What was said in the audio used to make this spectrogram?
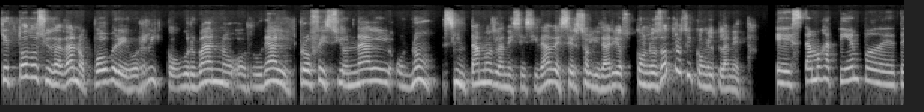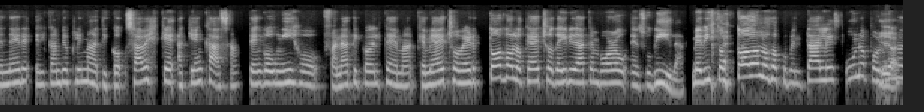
que todo ciudadano, pobre o rico, urbano o rural, profesional o no, sintamos la necesidad de ser solidarios con los otros y con el planeta. Estamos a tiempo de detener el cambio climático. Sabes que aquí en casa tengo un hijo fanático del tema que me ha hecho ver todo lo que ha hecho David Attenborough en su vida. Me he visto todos los documentales uno por uno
